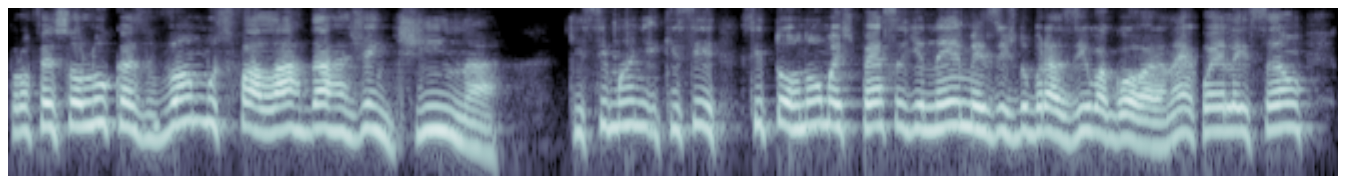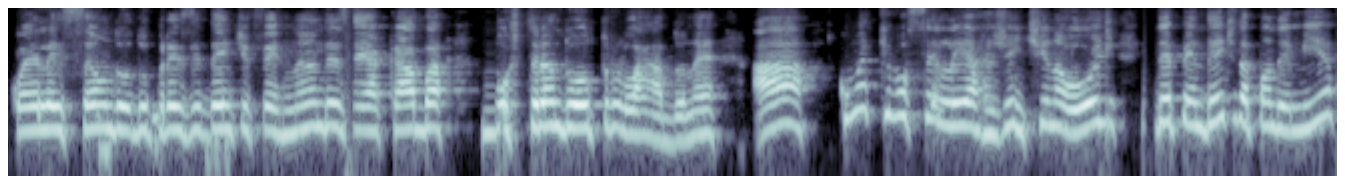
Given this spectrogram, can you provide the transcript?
Professor Lucas, vamos falar da Argentina que se, que se, se tornou uma espécie de nêmesis do Brasil agora, né? Com a eleição, com a eleição do, do presidente Fernandes, e acaba mostrando outro lado, né? Ah, como é que você lê a Argentina hoje, independente da pandemia,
